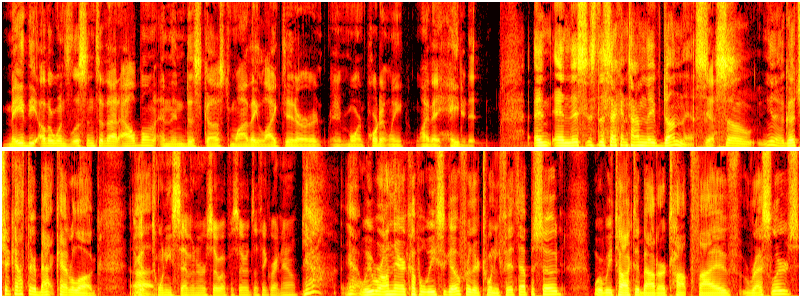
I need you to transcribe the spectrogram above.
made the other ones listen to that album and then discussed why they liked it or and more importantly why they hated it And and this is the second time they've done this. Yes. So you know, go check out their back catalog. Got Uh, 27 or so episodes i think right now yeah, yeah. We were on there a couple weeks ago for their 25th episode, where we talked about our top five wrestlers.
